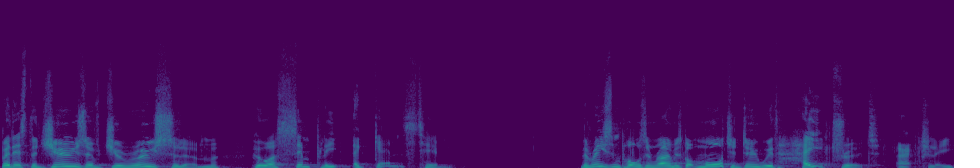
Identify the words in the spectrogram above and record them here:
But it's the Jews of Jerusalem who are simply against him. The reason Paul's in Rome has got more to do with hatred, actually,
